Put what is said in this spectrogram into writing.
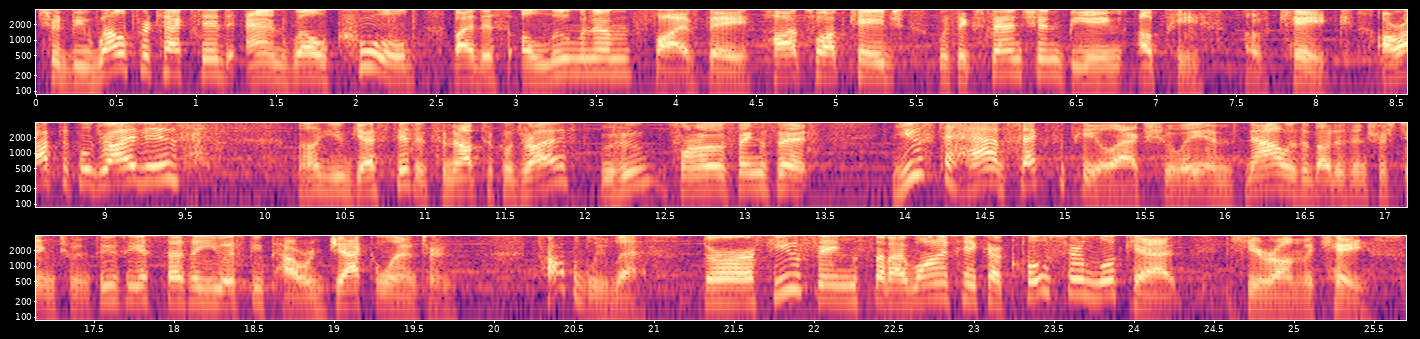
should be well protected and well cooled by this aluminum 5-bay hot swap cage, with expansion being a piece of cake. Our optical drive is well, you guessed it, it's an optical drive. Woohoo! It's one of those things that used to have sex appeal, actually, and now is about as interesting to enthusiasts as a USB powered jack o' lantern. Probably less. There are a few things that I want to take a closer look at here on the case.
